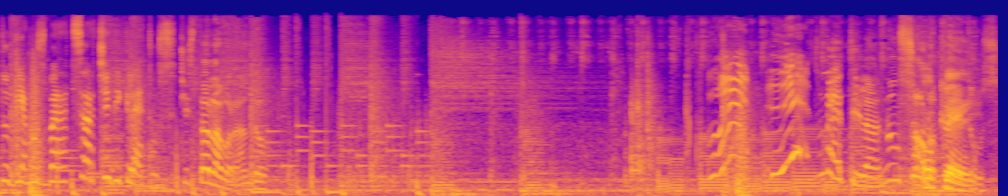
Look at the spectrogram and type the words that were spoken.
Dobbiamo sbarazzarci di Cletus. Ci sto lavorando. Smettila, non sono Ok. Cletus.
